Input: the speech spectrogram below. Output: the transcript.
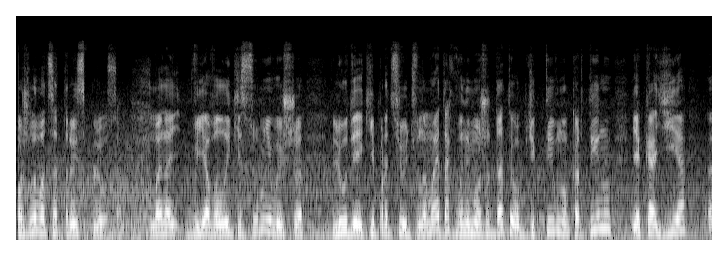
Можливо, це три з плюсом. У мене є великі сумніви, що люди, які працюють в наметах, вони можуть дати об'єктивну картину, яка є, е,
